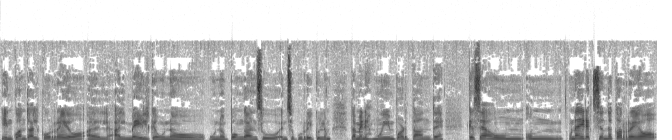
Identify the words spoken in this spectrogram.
Y en cuanto al correo, al, al mail que uno, uno ponga en su, en su currículum, también es muy importante que sea un, un, una dirección de correo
